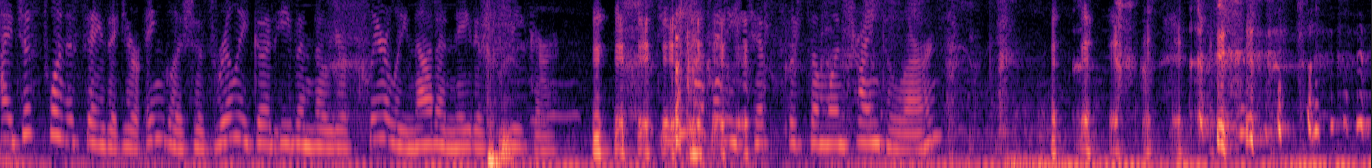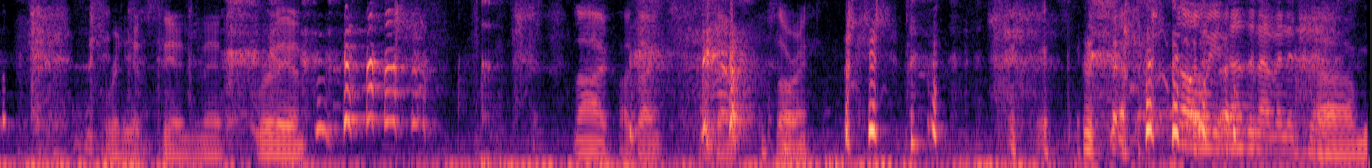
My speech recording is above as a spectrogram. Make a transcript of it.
I just want to say that your English is really good even though you're clearly not a native speaker. Do you have any tips for someone trying to learn? Brilliant, the engineer. Brilliant. No, I don't. I don't. Sorry. oh, he doesn't have any tips. Um,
